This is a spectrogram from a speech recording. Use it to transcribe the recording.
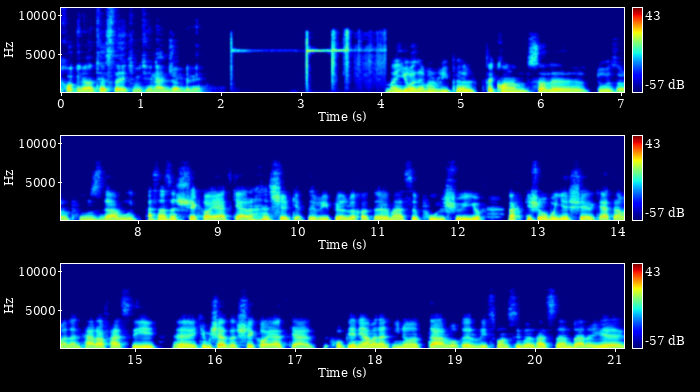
خب اینا تستایی که می‌تونین انجام بدین. من یادم ریپل فکر کنم سال 2015 بود. اصلا اصلا شکایت کردن شرکت ریپل به خاطر بحث پولشویی و وقتی شما با یه شرکت عملا طرف هستی که میشه ازش شکایت کرد. خب یعنی عملا اینا در واقع responsible هستن برای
